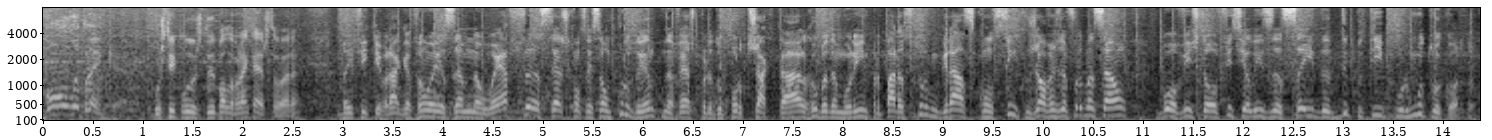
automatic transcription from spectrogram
Bola Branca. Os títulos de bola branca a esta hora. Benfica e Braga vão a exame na UEFA. Sérgio Conceição prudente na véspera do Porto. Ruba da Amorim prepara Sturm Graz com cinco jovens da formação. Boa Vista oficializa a saída de Petit por mútuo acordo.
